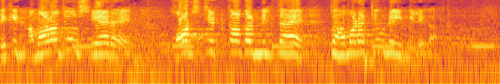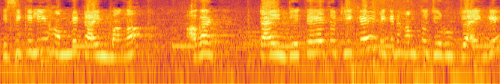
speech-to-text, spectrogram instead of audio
लेकिन हमारा जो शेयर है हॉट स्टेट का अगर मिलता है तो हमारा क्यों नहीं मिलेगा? इसी के लिए हमने टाइम मांगा। अगर टाइम देते हैं तो ठीक है, लेकिन हम तो ज़रूर जाएँगे।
